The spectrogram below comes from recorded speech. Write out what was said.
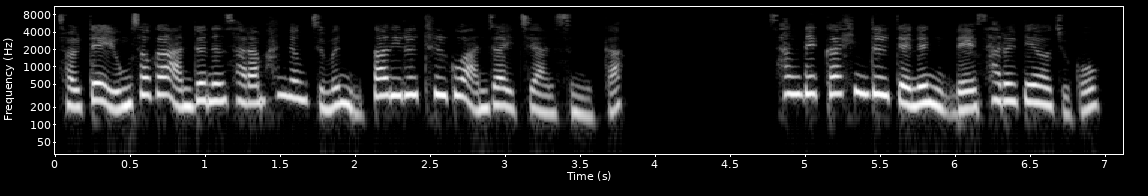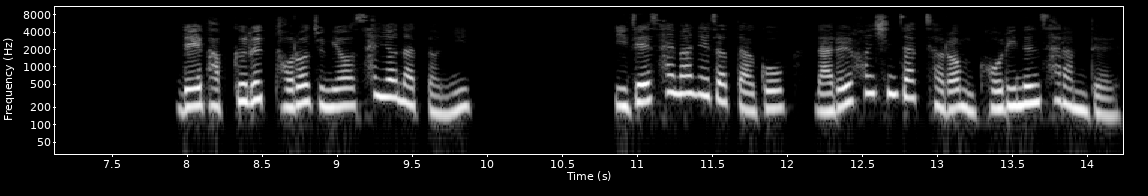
절대 용서가 안 되는 사람 한 명쯤은 따리를 틀고 앉아있지 않습니까? 상대가 힘들 때는 내 살을 떼어주고 내 밥그릇 덜어주며 살려놨더니 이제 살만해졌다고 나를 헌신자처럼 버리는 사람들.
